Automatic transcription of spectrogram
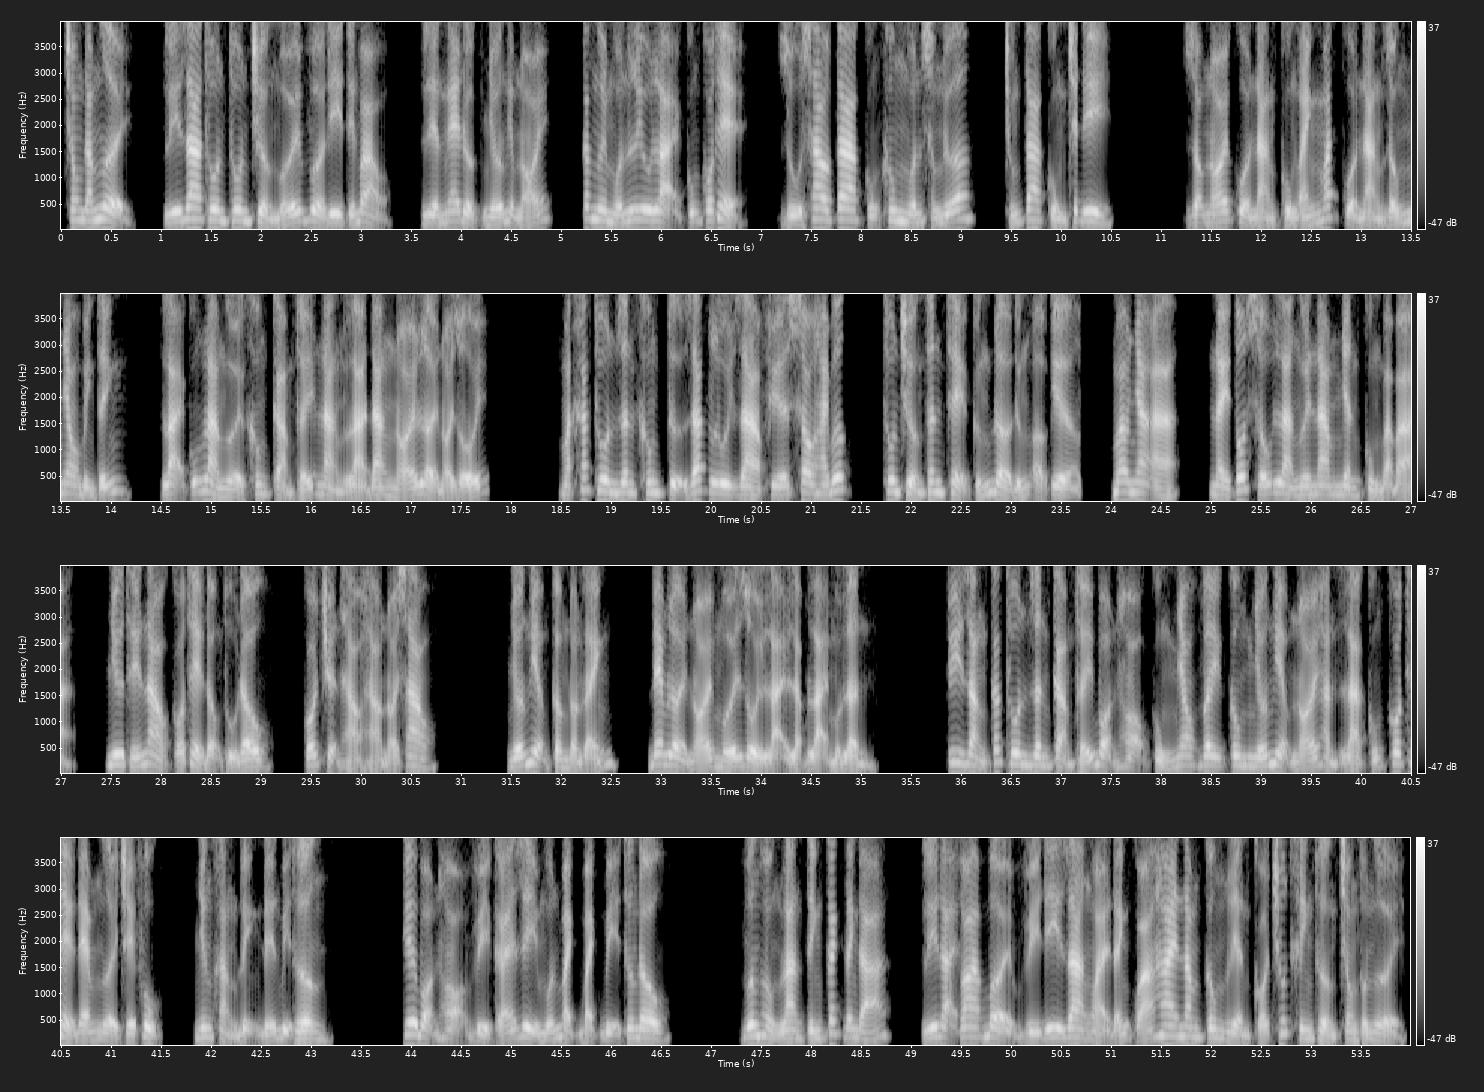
Trong đám người, Lý gia thôn thôn trưởng mới vừa đi tiến vào, liền nghe được nhớ niệm nói, các ngươi muốn lưu lại cũng có thể, dù sao ta cũng không muốn sống nữa, chúng ta cùng chết đi giọng nói của nàng cùng ánh mắt của nàng giống nhau bình tĩnh, lại cũng là người không cảm thấy nàng là đang nói lời nói dối. Mặt khác thôn dân không tự giác lui ra phía sau hai bước, thôn trưởng thân thể cứng đờ đứng ở kia, mau nha à, này tốt xấu là người nam nhân cùng bà bà, như thế nào có thể động thủ đâu, có chuyện hảo hảo nói sao. Nhớ niệm cầm đòn gánh, đem lời nói mới rồi lại lặp lại một lần. Tuy rằng các thôn dân cảm thấy bọn họ cùng nhau vây công nhớ niệm nói hẳn là cũng có thể đem người chế phục, nhưng khẳng định đến bị thương. kia bọn họ vì cái gì muốn bạch bạch bị thương đâu. Vương Hồng Lan tính cách đánh đá, Lý Đại Hoa bởi vì đi ra ngoài đánh quá 2 năm công liền có chút khinh thường trong thôn người.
